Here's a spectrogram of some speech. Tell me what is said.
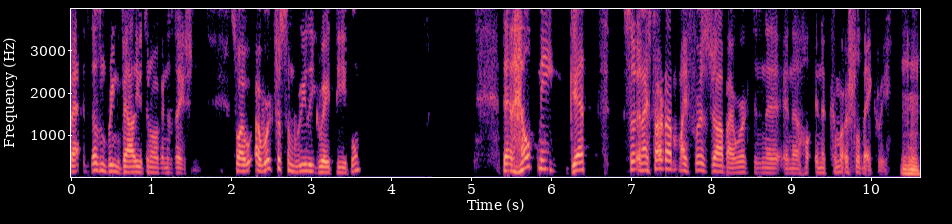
it doesn't bring value to an organization. So I, I worked for some really great people that helped me get. So, and I started out my first job. I worked in a in a in a commercial bakery. Mhm.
